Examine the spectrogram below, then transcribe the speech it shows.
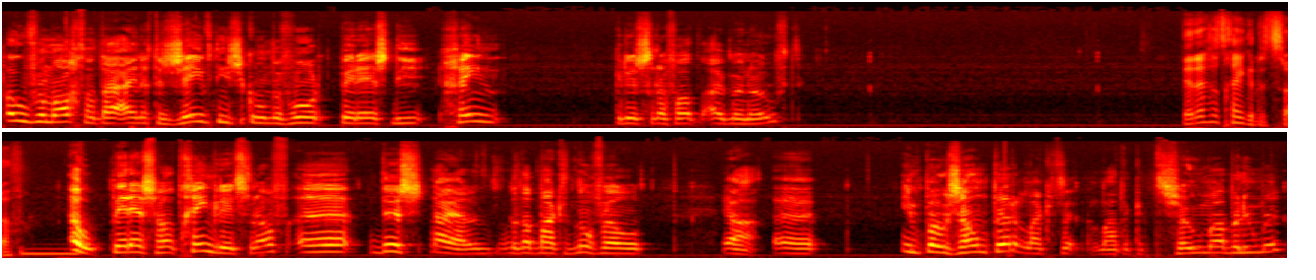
overmacht, want hij eindigde 17 seconden voor Perez, die geen gridstraf had uit mijn hoofd. Perez had geen straf. Oh, Perez had geen gridstraf. Dus, nou ja, dat, dat maakt het nog wel ja, eh, imposanter. Laat ik, het, het zo maar benoemen.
